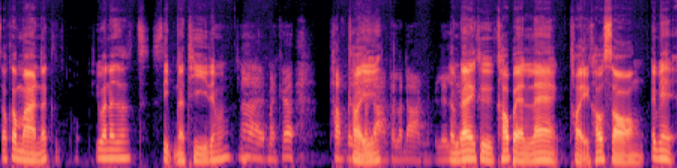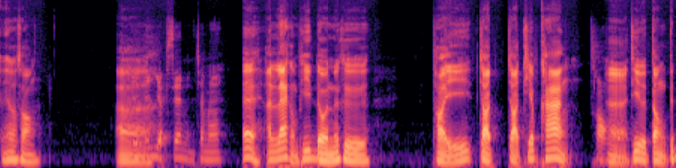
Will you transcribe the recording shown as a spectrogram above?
สักประมาณนักพี่ว่าน่าจะสิบนาทีได้มั้งใช่ มันแค่ทำเป็นถแต่อยละด่านแต่ละด่านไปเรื่อยๆจำได้คือเข้าไปอันแรกถอยเข้าซองเอ้ยไม่ใช่ไม่ใช่เข้าซองเอ่อให้เหยียบเส้นใช่ไหมเอยอันแรกของพี่โดนก็คือ ถอยจอดจอดเทียบข้าง อ๋ออ่าที่ต้องกึด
